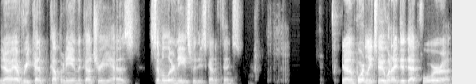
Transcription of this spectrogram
You know, every com- company in the country has similar needs for these kind of things you know, importantly too, when I did that for uh,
